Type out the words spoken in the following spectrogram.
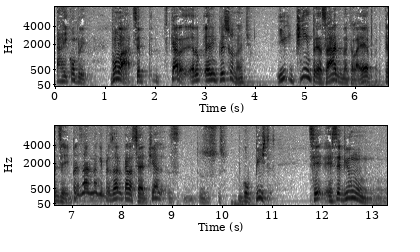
Aí complica. Vamos lá. Você, cara, era, era impressionante. E tinha empresário naquela época, quer dizer, empresário não é empresário, cara sério. Tinha os, os, os golpistas. Você recebia um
